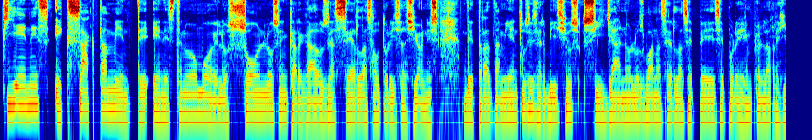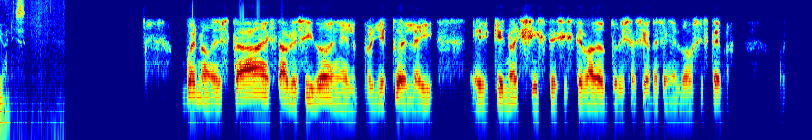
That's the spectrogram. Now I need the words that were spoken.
quiénes exactamente en este nuevo modelo son los encargados de hacer las autorizaciones de tratamientos y servicios si ya no los van a hacer las EPS, por ejemplo, en las regiones. Bueno, está establecido en el proyecto de ley eh, que no existe sistema de autorizaciones en el nuevo sistema. O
